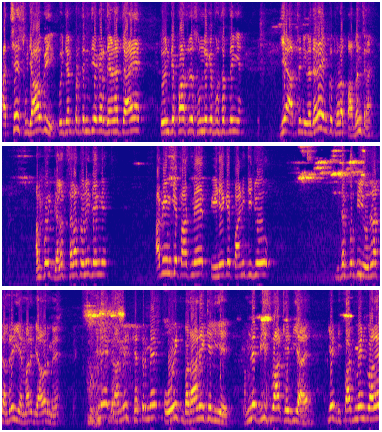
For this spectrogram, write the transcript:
अच्छे सुझाव भी कोई जनप्रतिनिधि अगर देना चाहे तो इनके पास में सुनने की फुर्सत नहीं है। ये आपसे निवेदन है इनको थोड़ा पाबंद कराएँ। हम कोई गलत सलाह तो नहीं देंगे। अभी इनके पास में पीने के पानी की जो बिशनपुर की योजना चल रही है हमारे ब्यावर में, उसमें ग्रामीण क्षेत्र में पॉइंट बढ़ाने के लिए हमने 20 बार कह दिया है। ये डिपार्टमेंट वाले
